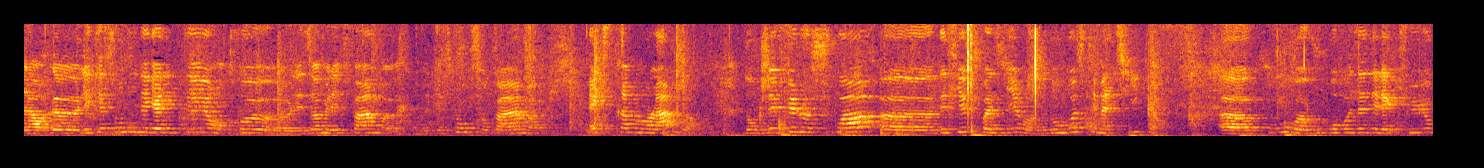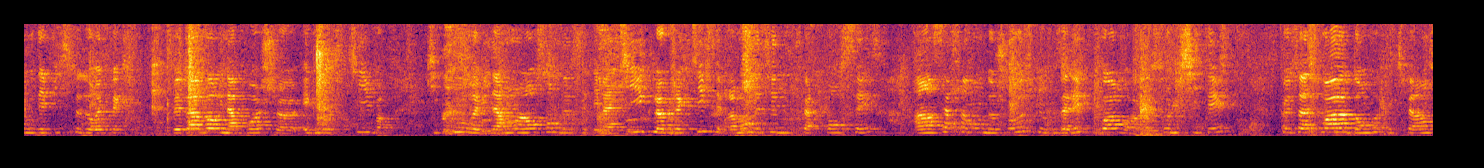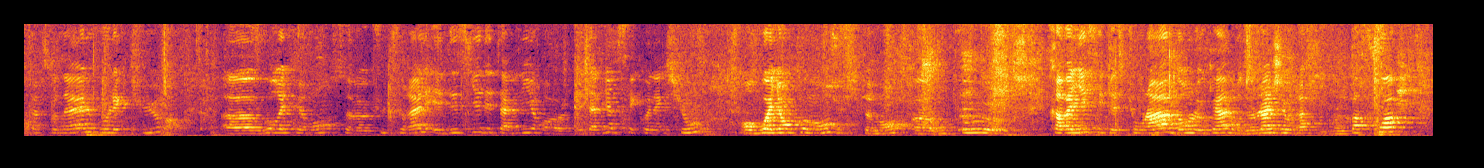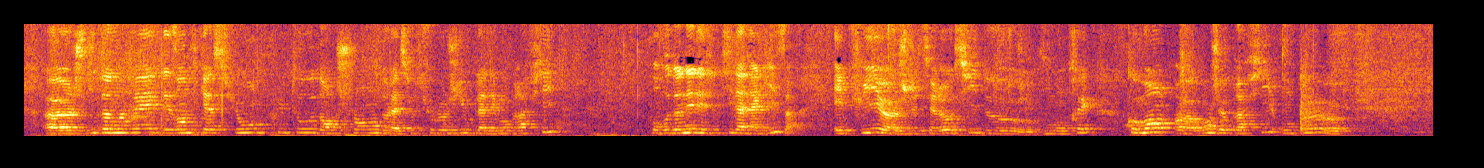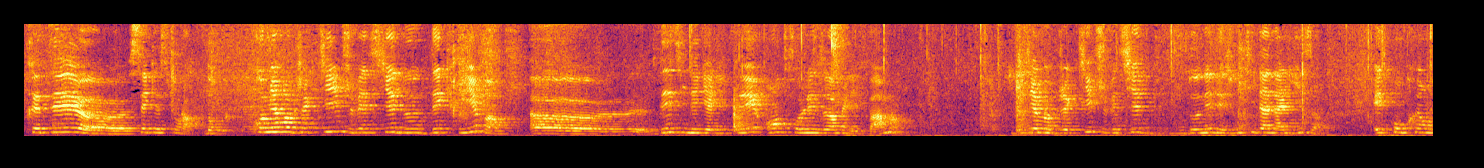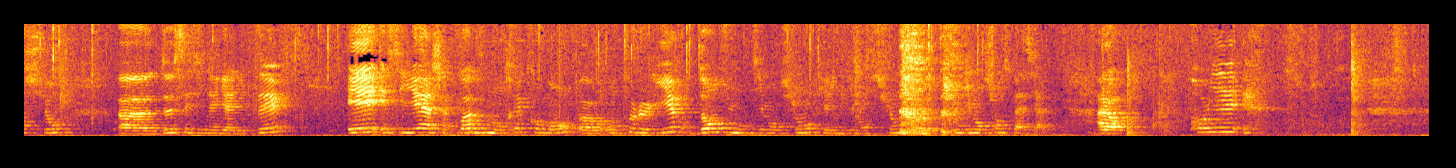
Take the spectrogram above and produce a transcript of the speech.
Alors, les questions d'inégalité entre les hommes et les femmes sont des questions qui sont quand même extrêmement larges. Donc j'ai fait le choix d'essayer de choisir de nombreuses thématiques pour vous proposer des lectures ou des pistes de réflexion. Je ne vais pas avoir une approche exhaustive qui couvre évidemment l'ensemble de ces thématiques. L'objectif, c'est vraiment d'essayer de vous faire penser à un certain nombre de choses que vous allez pouvoir euh, solliciter, que ce soit dans votre expérience personnelle, vos lectures, euh, vos références euh, culturelles et d'essayer d'établir ces connexions en voyant comment justement on peut travailler ces questions-là dans le cadre de la géographie. Donc parfois, je vous donnerai des indications plutôt dans le champ de la sociologie ou de la démographie pour vous donner des outils d'analyse. Et puis, euh, j'essaierai aussi de vous montrer comment, euh, en géographie, on peut euh, traiter ces questions-là. Donc, premier objectif, je vais essayer de décrire des inégalités entre les hommes et les femmes. Deuxième objectif, je vais essayer de vous donner des outils d'analyse et de compréhension de ces inégalités et essayer à chaque fois de vous montrer comment euh, on peut le lire dans une dimension qui est une dimension, euh, une dimension spatiale. Alors, premier,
